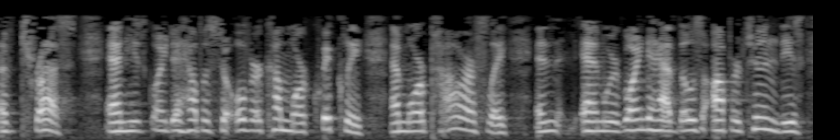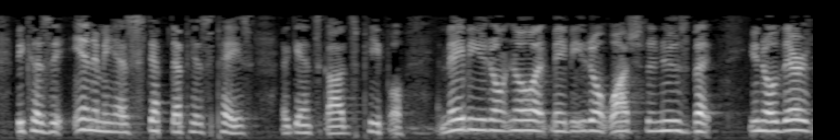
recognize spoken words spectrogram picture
of trust, and He's going to help us to overcome more quickly and more powerfully. And, and we're going to have those opportunities because the enemy has stepped up his pace against God's people. Maybe you don't know it, maybe you don't watch the news, but you know, they're,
